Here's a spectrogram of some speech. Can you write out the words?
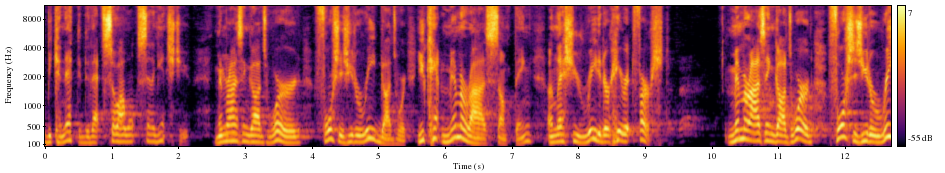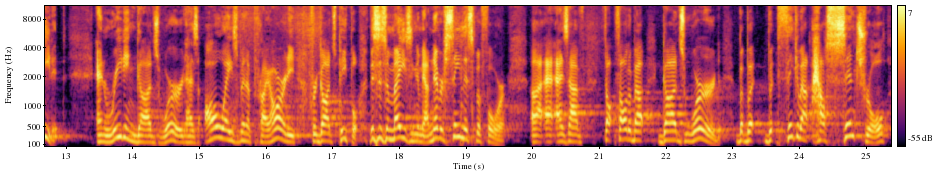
be connected to that so I won't sin against you. Memorizing God's word forces you to read God's word. You can't memorize something unless you read it or hear it first. Memorizing God's word forces you to read it. And reading God's word has always been a priority for God's people. This is amazing to me. I've never seen this before uh, as I've th- thought about God's word. But, but, but think about how central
